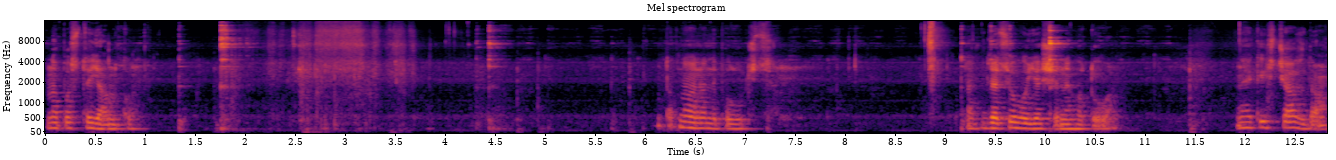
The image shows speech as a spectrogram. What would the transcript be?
на постоянку. Ну, Так, мабуть, не вийде. Так, для цього я ще не готова. На якийсь час, так. Да.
